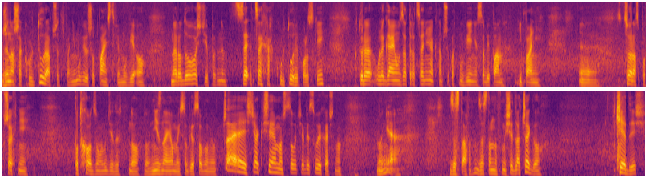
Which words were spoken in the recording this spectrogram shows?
że nasza kultura przetrwa. Nie mówię już o państwie, mówię o narodowości, o pewnym ce- cechach kultury polskiej, które ulegają zatraceniu, jak na przykład mówienie sobie pan i pani. E, coraz powszechniej podchodzą ludzie do, do, do nieznajomej sobie osoby, mówią cześć, jak się masz, co u ciebie słychać? No, no nie. Zastanówmy się dlaczego. Kiedyś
